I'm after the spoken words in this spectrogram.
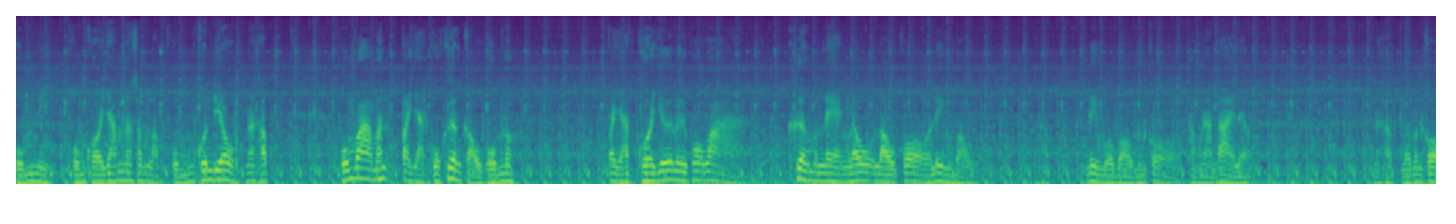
ผมนี่ ผมขอย้ำนะสำหรับผมคนเดียวนะครับ ผมว่ามันประหยัดกว่าเครื่องเก่าผมเนาะ ประหยัดกว่าเยอะเลยเพราะว่าเครื่องมันแรงแล้วเราก็เร่งเบาครับเร่งเบาๆมันก็ทำงานได้แล้วนะครับ แล้วมันก็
